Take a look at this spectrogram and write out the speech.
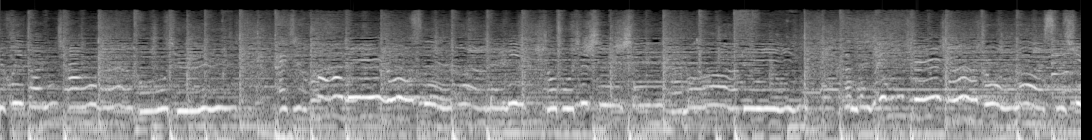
一回断肠的故居，开起花面如此的美丽，殊不知是谁的墨笔。淡淡云雨遮住了思绪，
